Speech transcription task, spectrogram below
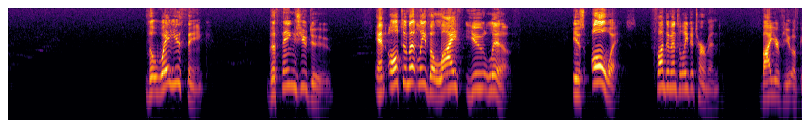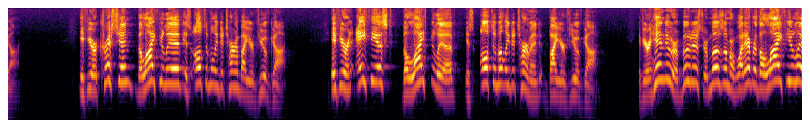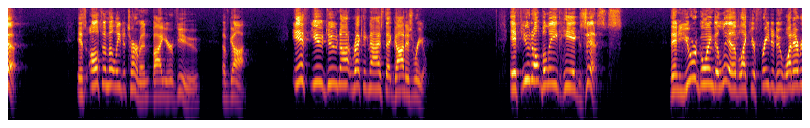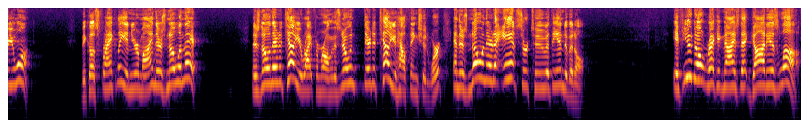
The way you think, the things you do, and ultimately the life you live is always fundamentally determined by your view of God. If you're a Christian, the life you live is ultimately determined by your view of God. If you're an atheist, the life you live is ultimately determined by your view of God. If you're a Hindu or a Buddhist or a Muslim or whatever, the life you live is ultimately determined by your view of God. If you do not recognize that God is real, if you don't believe He exists, then you're going to live like you're free to do whatever you want. Because, frankly, in your mind, there's no one there. There's no one there to tell you right from wrong. There's no one there to tell you how things should work. And there's no one there to answer to at the end of it all. If you don't recognize that God is love,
